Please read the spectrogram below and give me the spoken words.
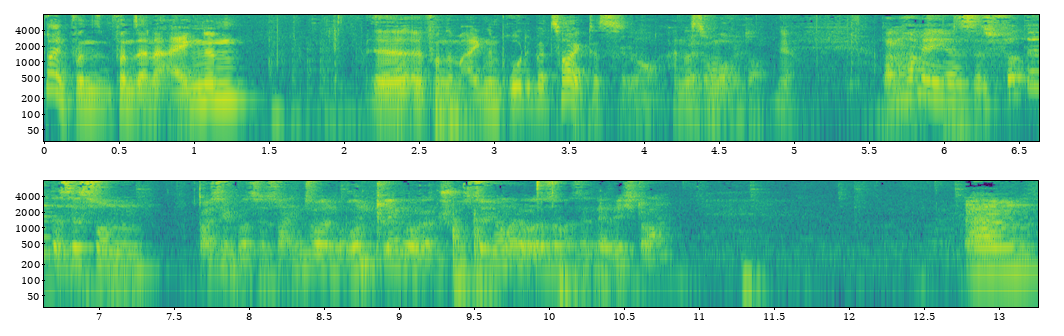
Nein, von, von seiner eigenen, äh, von seinem eigenen Brot überzeugt. Das Genau, andersrum. also ja. Dann haben wir jetzt das vierte, das ist so ein, weiß nicht, was das sein soll, ein Rundling oder ein Schusterjunge oder sowas in der Richtung. Ähm,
